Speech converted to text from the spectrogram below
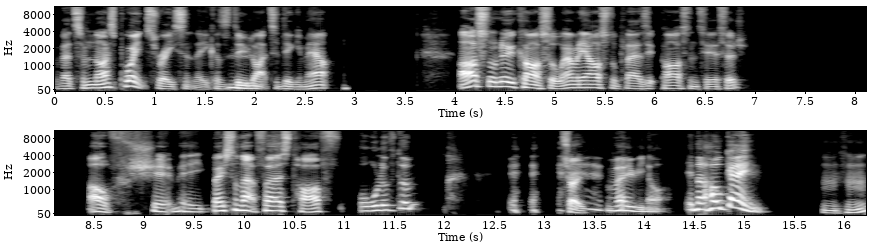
have had some nice points recently because I do mm. like to dig him out. Arsenal Newcastle. How many Arsenal players it passing to you, Suj? Oh shit me. Based on that first half, all of them? So maybe not. In the whole game. Mm-hmm.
